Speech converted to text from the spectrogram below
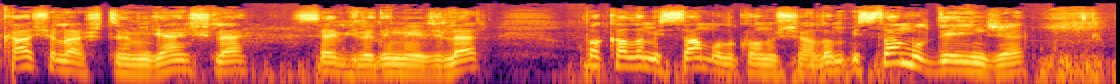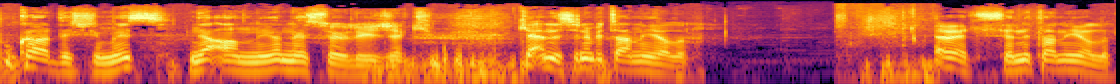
karşılaştığım gençle sevgili dinleyiciler bakalım İstanbul'u konuşalım. İstanbul deyince bu kardeşimiz ne anlıyor ne söyleyecek. Kendisini bir tanıyalım. Evet seni tanıyalım.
